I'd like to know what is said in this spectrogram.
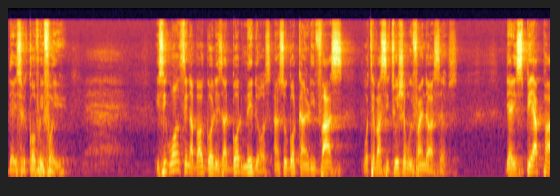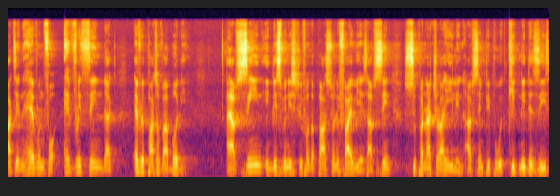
there is recovery for you. You see, one thing about God is that God made us, and so God can reverse whatever situation we find ourselves. There is spare part in heaven for everything that, every part of our body. I have seen in this ministry for the past 25 years, I've seen supernatural healing. I've seen people with kidney disease.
